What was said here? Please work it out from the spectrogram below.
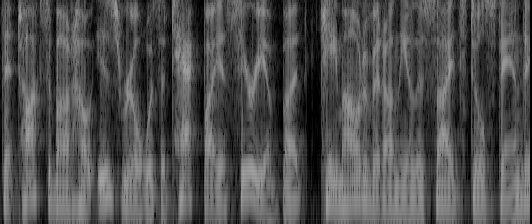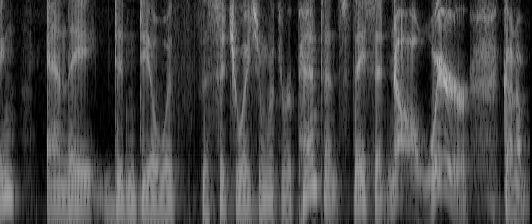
that talks about how Israel was attacked by Assyria but came out of it on the other side still standing and they didn't deal with the situation with repentance. They said, No, we're going to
